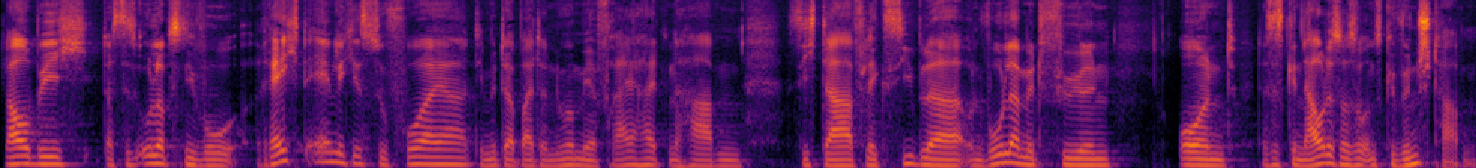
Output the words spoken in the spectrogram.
glaube ich, dass das Urlaubsniveau recht ähnlich ist zu vorher. Die Mitarbeiter nur mehr Freiheiten haben, sich da flexibler und wohler mitfühlen. Und das ist genau das, was wir uns gewünscht haben.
